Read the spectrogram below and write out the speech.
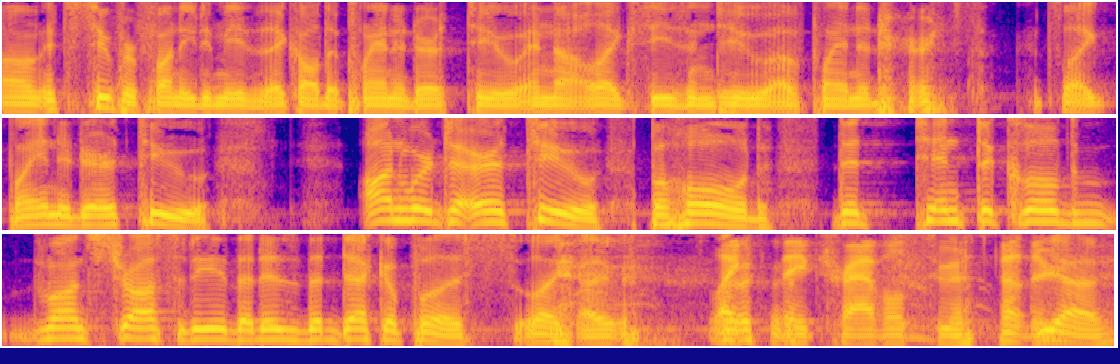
um, it's super funny to me that they called it planet earth 2 and not like season 2 of planet earth. It's like planet earth 2 onward to earth 2 behold the tentacled monstrosity that is the decapus. Like i Like they traveled to another. yeah.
